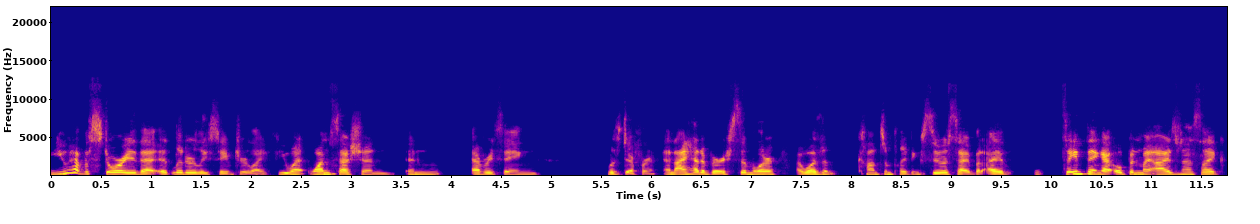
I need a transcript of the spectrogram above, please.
you have a story that it literally saved your life. You went one session and everything was different. And I had a very similar, I wasn't contemplating suicide, but I, same thing. I opened my eyes and I was like,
